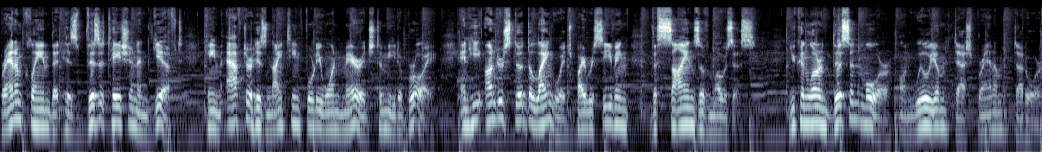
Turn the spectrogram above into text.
Branham claimed that his visitation and gift came after his 1941 marriage to Meda Broy, and he understood the language by receiving the signs of Moses. You can learn this and more on william-branham.org.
